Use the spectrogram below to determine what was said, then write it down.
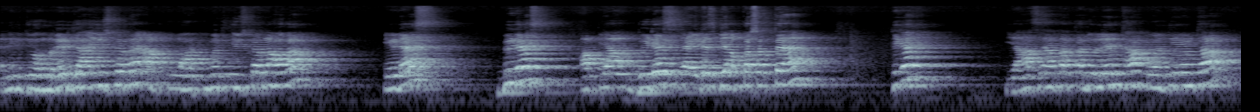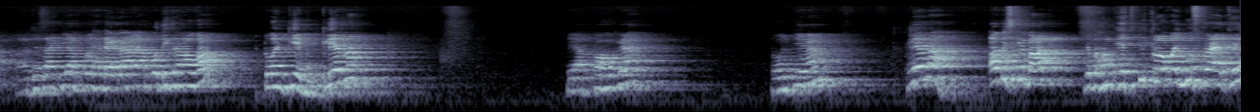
यानी जो हम रेड जहाँ यूज़ कर रहे हैं, आपको वहाँ टू में यूज़ करना होगा। ए डैश बी डैश आप यहाँ बी डैश या ए डैश भी आप कर सकते हैं। ठीक है? यहाँ से यहाँ तक का जो लेंथ था ट्वेंटी एम था, जैसा कि आपको यहाँ डायग्राम में आपको दिख रहा होगा। ट्वेंटी एम क्लियर ना? ये आपका हो गया ट्वेंटी एम क्लियर ना? अब इसके बाद जब हम एच पी क्लॉकवाइज मूव कराए थे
